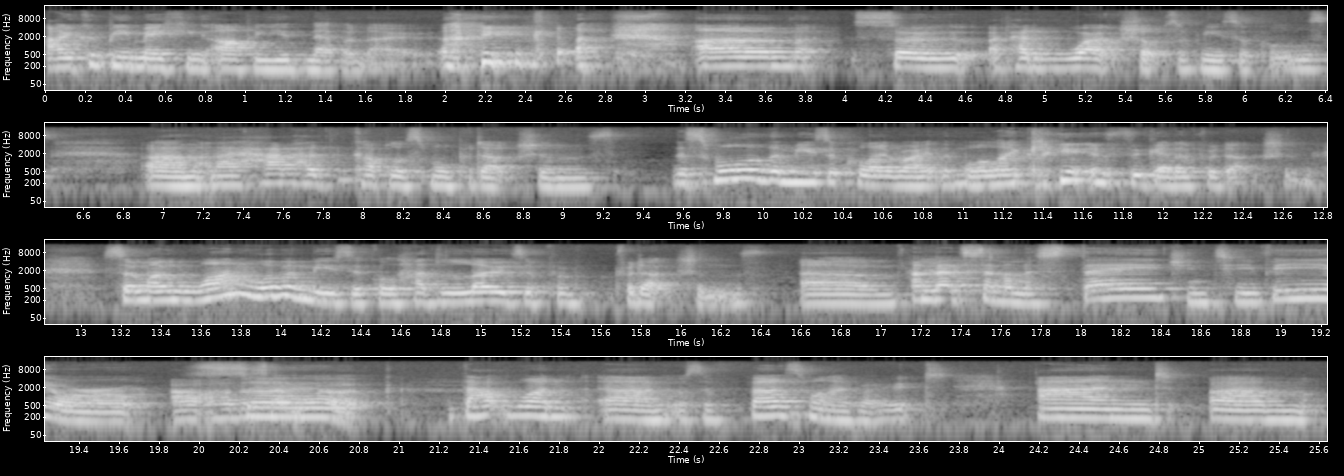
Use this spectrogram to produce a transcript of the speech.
I could be making art but you'd never know. um, so I've had workshops of musicals, um, and I have had a couple of small productions. The smaller the musical I write, the more likely it is to get a production. So my one woman musical had loads of productions. Um, and that's done on a stage, in TV, or how, how does that work? That one, um, it was the first one I wrote and um,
